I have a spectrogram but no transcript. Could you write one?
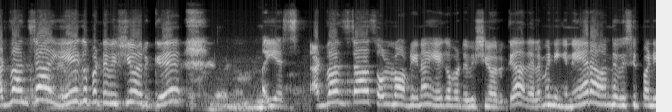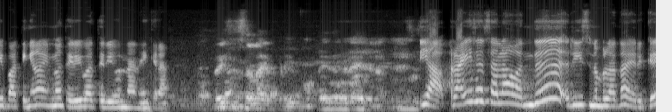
அட்வான்ஸ்டா ஏகப்பட்ட விஷயம் இருக்கு. எஸ் அட்வான்ஸ்டா சொல்லணும் அப்படின்னா ஏகப்பட்ட விஷயம் இருக்கு. அது எல்லாமே நீங்க நேரா வந்து விசிட் பண்ணி பாத்தீங்கன்னா இன்னும் தெளிவா தெரியும்னு நினைக்கிறேன். யா ப்ரைஸஸ் எல்லாம் வந்து ரீசனபிளா தான் இருக்கு.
